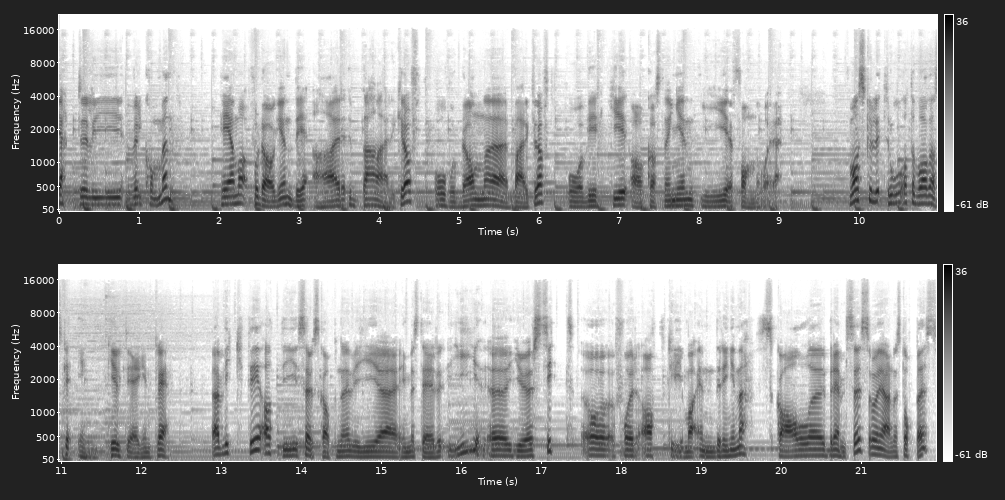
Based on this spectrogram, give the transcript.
Hjertelig velkommen. Tema for dagen det er bærekraft, og hvordan eh, bærekraft påvirker avkastningen i fondene våre. Man skulle tro at det var ganske enkelt, egentlig. Det er viktig at de selskapene vi eh, investerer i, eh, gjør sitt for at klimaendringene skal bremses og gjerne stoppes.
